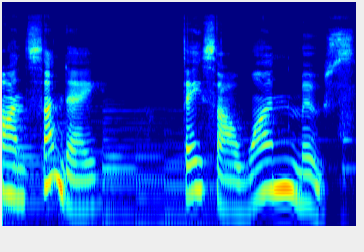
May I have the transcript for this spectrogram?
On Sunday, they saw one moose.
